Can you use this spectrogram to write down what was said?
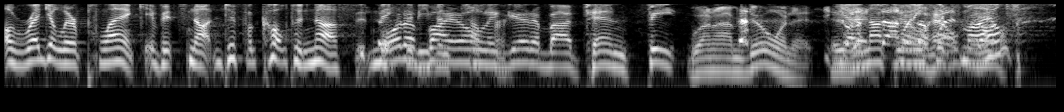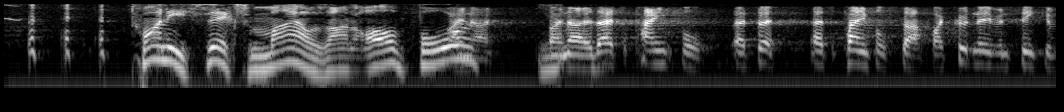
a regular plank, if it's not difficult enough, it makes what it if even I tougher. only get about 10 feet when I'm doing it? Is yeah, not 26 miles. 26 miles on all four? I know. I know. That's painful. That's a, that's painful stuff. I couldn't even think of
